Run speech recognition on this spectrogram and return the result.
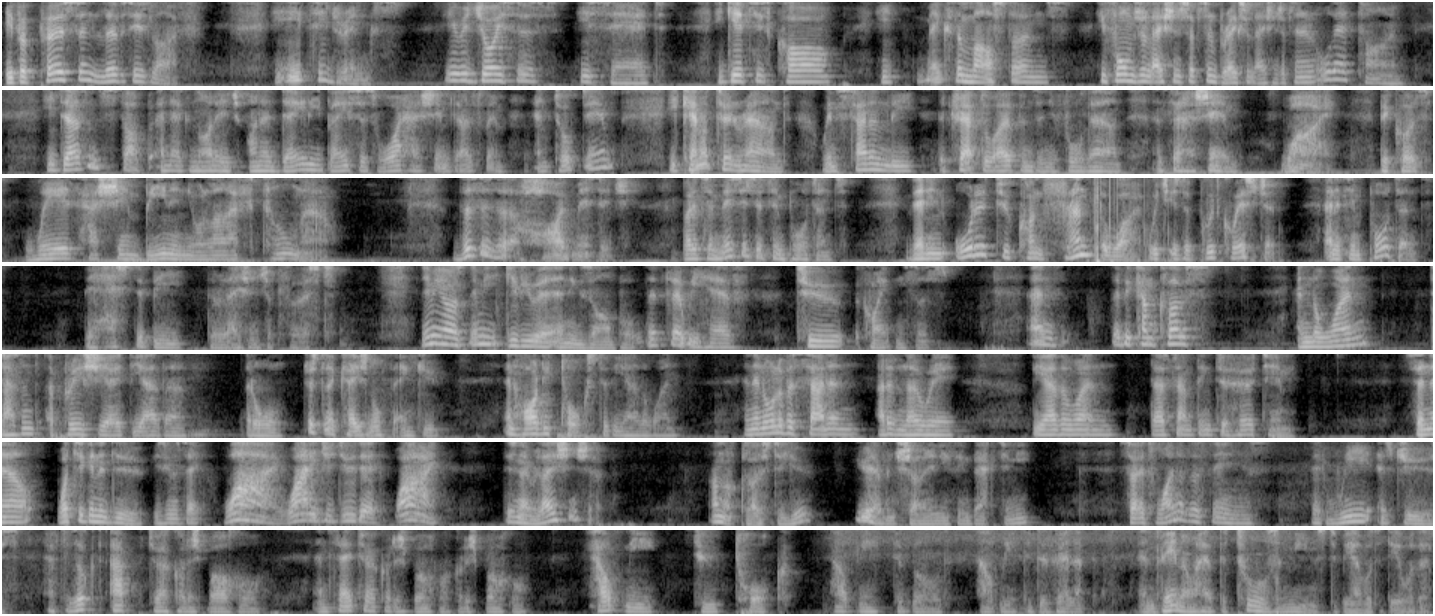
If a person lives his life, he eats, he drinks, he rejoices, he's sad, he gets his car, he makes the milestones. He forms relationships and breaks relationships. And in all that time, he doesn't stop and acknowledge on a daily basis what Hashem does for him and talk to him. He cannot turn around when suddenly the trapdoor opens and you fall down and say, Hashem, why? Because where's Hashem been in your life till now? This is a hard message, but it's a message that's important that in order to confront the why, which is a good question and it's important, there has to be the relationship first. Let me ask, let me give you a, an example. Let's say we have two acquaintances and they become close, and the one doesn't appreciate the other at all, just an occasional thank you, and hardly talks to the other one. And then all of a sudden, out of nowhere, the other one does something to hurt him. So now, what's he going to do? He's going to say, Why? Why did you do that? Why? There's no relationship. I'm not close to you. You haven't shown anything back to me. So it's one of the things that we as Jews have to look up to HaKadosh Baruch Hu and say to HaKadosh Baruch Hu, HaKadosh Baruch Hu, help me to talk, help me to build, help me to develop, and then I'll have the tools and means to be able to deal with it.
